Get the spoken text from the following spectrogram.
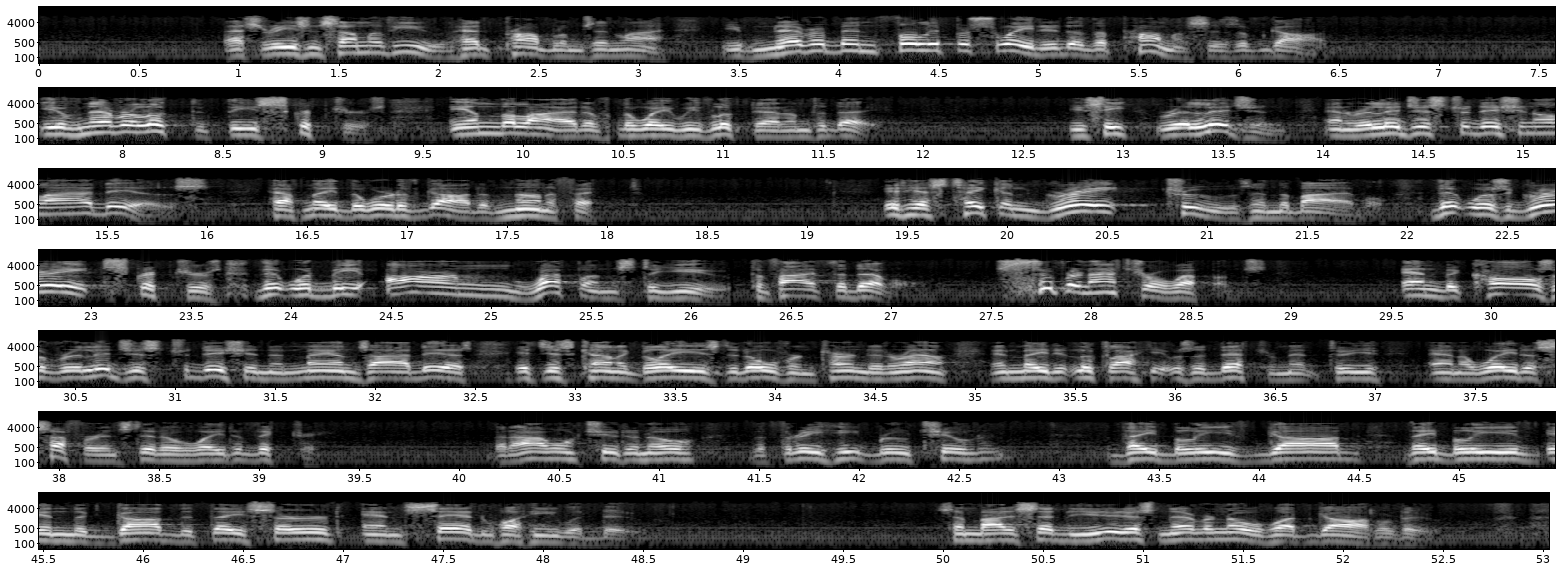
that's the reason some of you had problems in life. You've never been fully persuaded of the promises of God. You've never looked at these scriptures in the light of the way we've looked at them today. You see, religion and religious traditional ideas have made the Word of God of none effect. It has taken great truths in the Bible that was great scriptures that would be armed weapons to you to fight the devil, supernatural weapons. And because of religious tradition and man's ideas, it just kind of glazed it over and turned it around and made it look like it was a detriment to you and a way to suffer instead of a way to victory. But I want you to know the three Hebrew children, they believed God, they believed in the God that they served, and said what He would do. Somebody said to you, you just never know what God will do.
